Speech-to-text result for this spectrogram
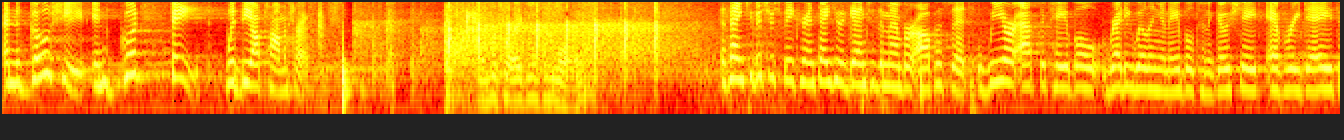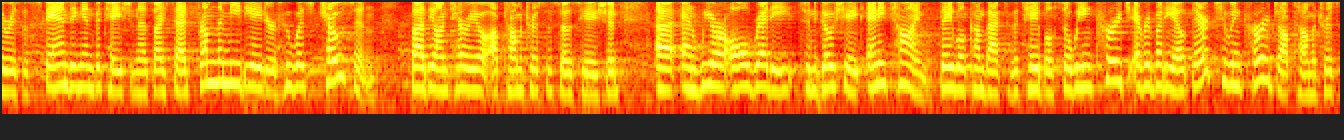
and negotiate in good faith with the optometrists? Member for Eglinton Lawrence. Thank you, Mr. Speaker, and thank you again to the member opposite. We are at the table, ready, willing and able to negotiate every day. There is a standing invitation, as I said, from the mediator who was chosen by the Ontario Optometrists Association, uh, and we are all ready to negotiate any time they will come back to the table. So we encourage everybody out there to encourage optometrists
